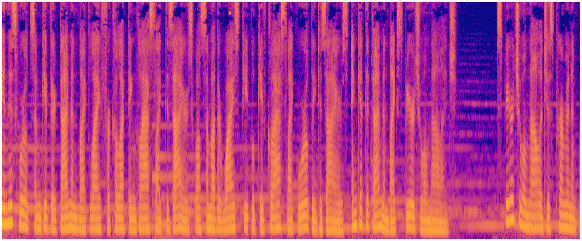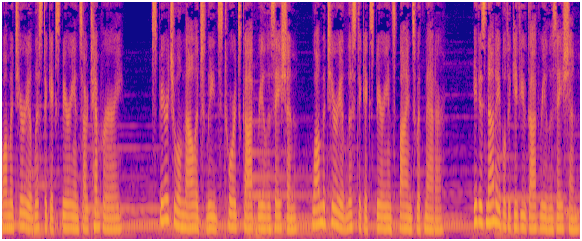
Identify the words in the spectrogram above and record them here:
In this world, some give their diamond like life for collecting glass like desires, while some other wise people give glass like worldly desires and get the diamond like spiritual knowledge. Spiritual knowledge is permanent, while materialistic experience are temporary. Spiritual knowledge leads towards God realization, while materialistic experience binds with matter. It is not able to give you God realization.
